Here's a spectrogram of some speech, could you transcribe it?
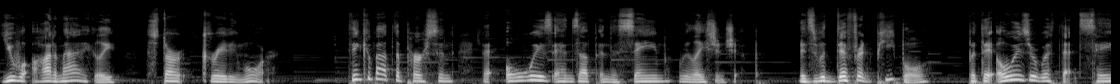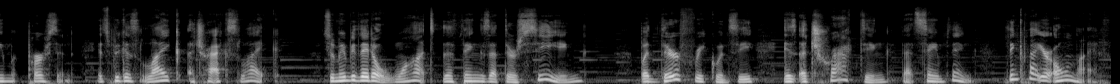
you will automatically start creating more. Think about the person that always ends up in the same relationship. It's with different people, but they always are with that same person. It's because like attracts like. So maybe they don't want the things that they're seeing, but their frequency is attracting that same thing. Think about your own life.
